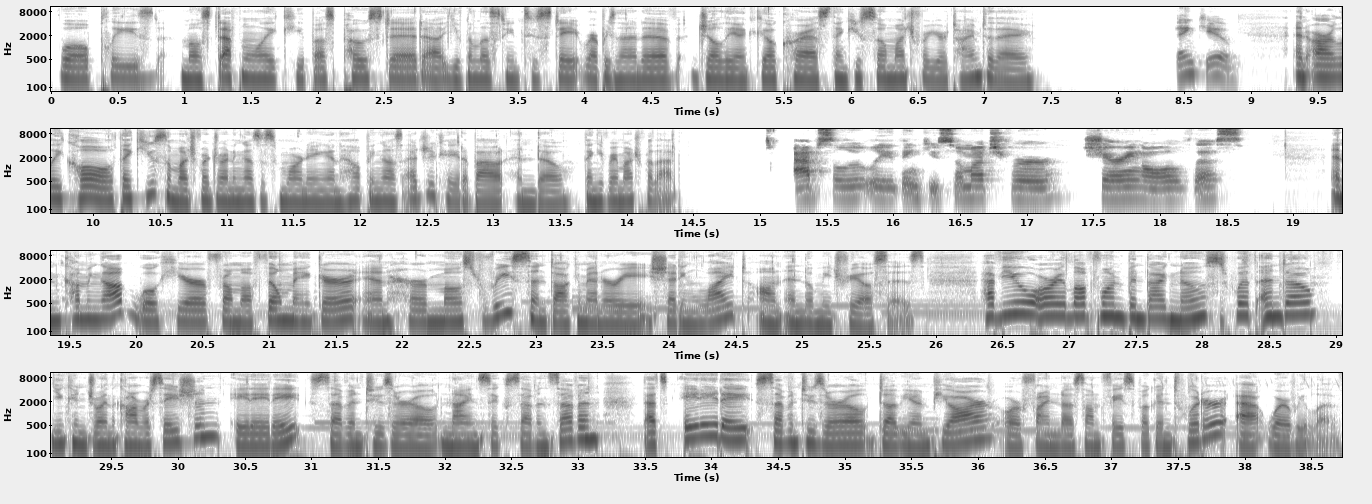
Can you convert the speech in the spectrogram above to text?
Well, please most definitely keep us posted. Uh, you've been listening to State Representative Jillian Gilchrest. Thank you so much for your time today. Thank you. And Arleigh Cole, thank you so much for joining us this morning and helping us educate about endo. Thank you very much for that. Absolutely. Thank you so much for sharing all of this. And coming up, we'll hear from a filmmaker and her most recent documentary, Shedding Light on Endometriosis. Have you or a loved one been diagnosed with endo? You can join the conversation 888 720 9677. That's 888 720 WNPR, or find us on Facebook and Twitter at Where We Live.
